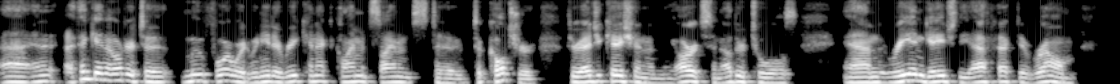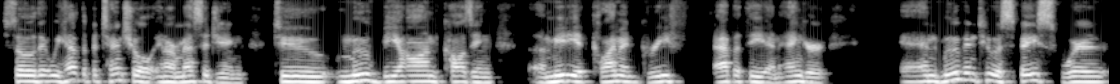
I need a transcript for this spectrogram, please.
Uh, and I think in order to move forward, we need to reconnect climate science to, to culture through education and the arts and other tools and re engage the affective realm so that we have the potential in our messaging to move beyond causing immediate climate grief, apathy, and anger, and move into a space where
